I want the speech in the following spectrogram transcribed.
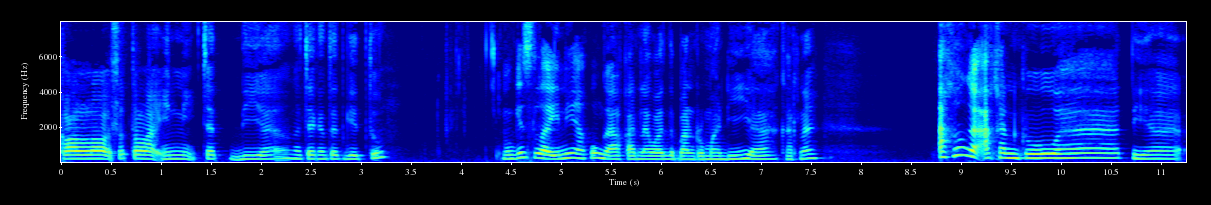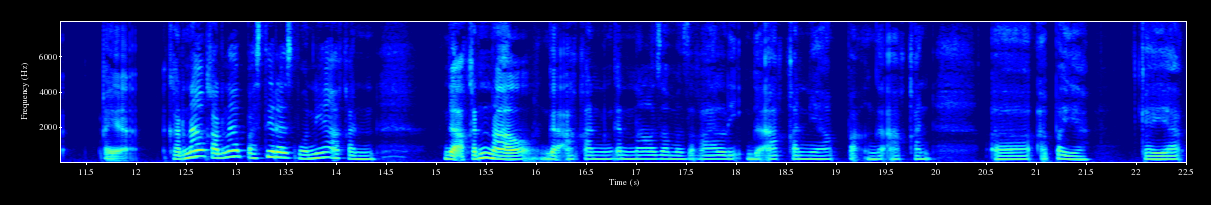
kalau setelah ini chat dia ngechat ngechat gitu mungkin setelah ini aku nggak akan lewat depan rumah dia. Karena aku nggak akan kuat. Dia kayak karena karena pasti responnya akan nggak kenal nggak akan kenal sama sekali. Nggak akan nyapa nggak akan uh, apa ya kayak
